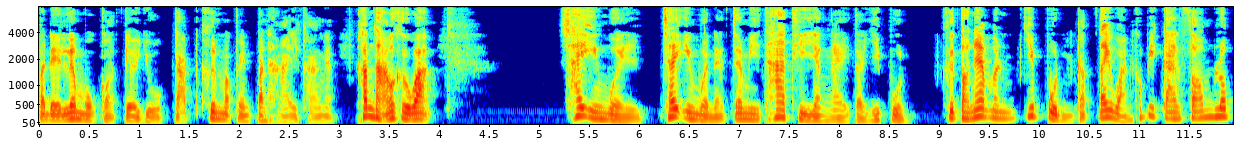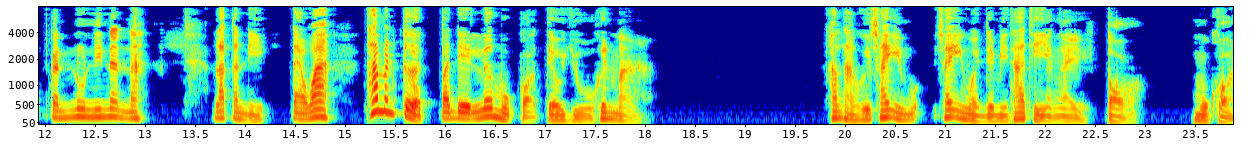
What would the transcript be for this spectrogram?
ประเด็นเรื่องหมู่เกาะเตียวอยู่กลับขึ้นมาเป็นปัญหาอีกครั้งเนี่ยคำถามก็คือว่า ใช่อิงเวยใช่อิงเวยเนี่ยจะมีท่าทียังไงต่อญี่ปุ่น คือตอนนี้มันญี่ปุ่นกับไต้หวันเขามีการซ้อมลบกันนู่นนี่นั่นนะรักกันดี แต่ว่าถ้ามันเกิดประเด็นเรื่องหมู่เกาะเตียวอยู่ขึ้นมา คำถามคือใช่ใช่อิงเวยจะมีท่าทียังไงต่อหมู่เกาะ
